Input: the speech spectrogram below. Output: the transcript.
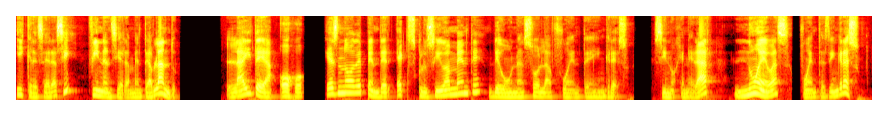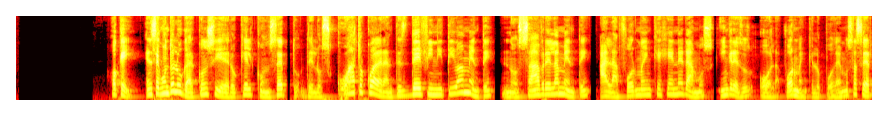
y crecer así financieramente hablando. La idea, ojo, es no depender exclusivamente de una sola fuente de ingreso, sino generar nuevas fuentes de ingreso. Ok, en segundo lugar considero que el concepto de los cuatro cuadrantes definitivamente nos abre la mente a la forma en que generamos ingresos o la forma en que lo podemos hacer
